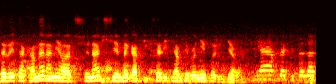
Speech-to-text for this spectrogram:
Żeby ta kamera miała 13 megapikseli, to ja bym tego nie powiedziała.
